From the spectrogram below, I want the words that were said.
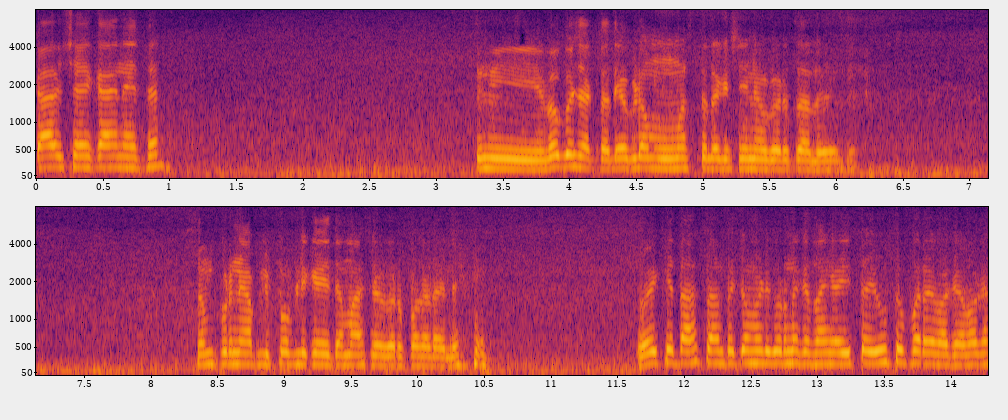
काय विषय काय नाही तर. तुम्ही बघू शकता एकदम मस्त लगेच वगैरे चालू आहे. संपूर्ण आपली पब्लिक आहे इथं मासे वगैरे पकडायला. वैकेत असताना तर कमेंट करू नका सांगा इथं युट्यूबर आहे बघा बघा.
